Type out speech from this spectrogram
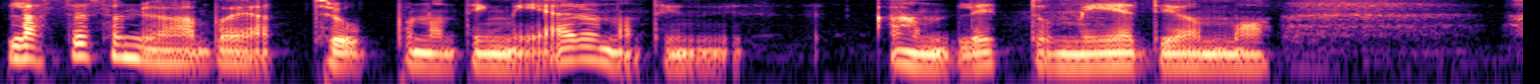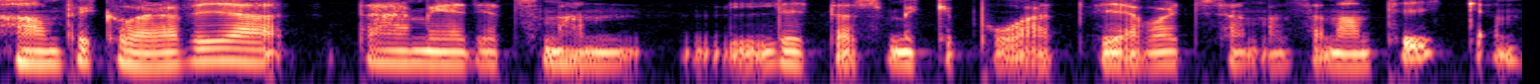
Lasse som nu har börjat tro på någonting mer och någonting andligt och medium och han fick höra via det här mediet som han litar så mycket på att vi har varit tillsammans sedan antiken.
